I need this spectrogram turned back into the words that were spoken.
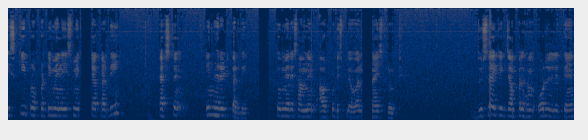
इसकी प्रॉपर्टी मैंने इसमें क्या कर दी? एक्सटेंड इनहेरिट कर दी। तो मेरे सामने आउटपुट डिस्प्ले होगा नाइस फ्रूट दूसरा एक एग्जांपल हम और ले लेते हैं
